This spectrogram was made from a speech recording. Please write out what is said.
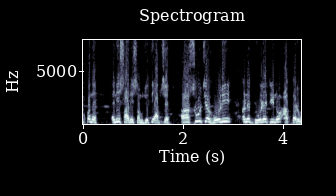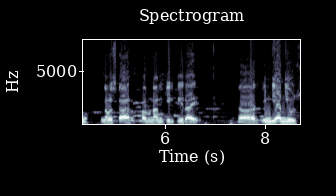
આપણને એની સારી સમજૂતી આપશે. શું છે હોળી અને ધૂળેટીનો આ પર્વ? નમસ્કાર. મારું નામ કીર્તિ રાય. ઇન્ડિયા ન્યૂઝ.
